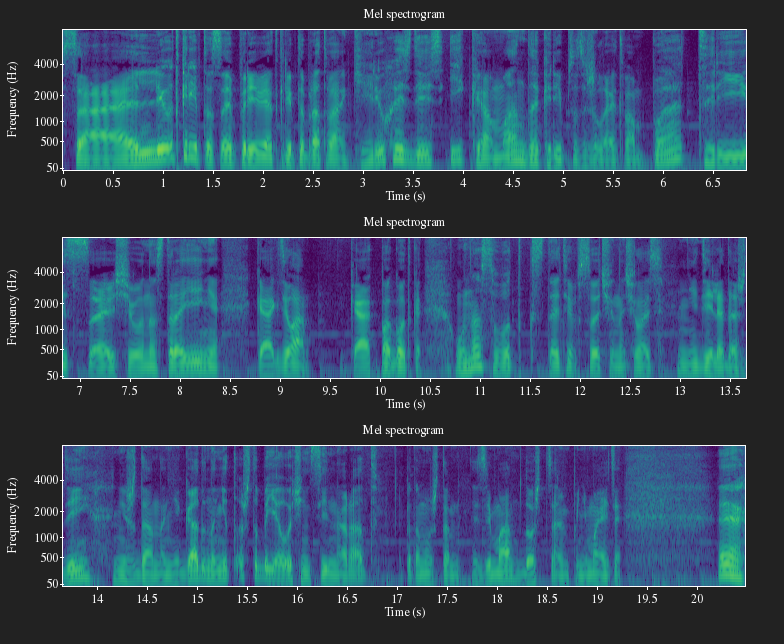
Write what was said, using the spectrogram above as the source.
Салют, Криптусы! Привет, Крипто братва! Кирюха здесь, и команда Криптус желает вам потрясающего настроения. Как дела? Как погодка? У нас вот, кстати, в Сочи началась неделя дождей. Нежданно-негаданно. Не то чтобы я очень сильно рад, потому что зима, дождь, сами понимаете. Эх,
